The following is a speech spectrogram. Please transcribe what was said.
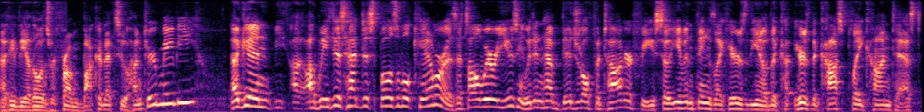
I think the other ones were from Bakuretsu Hunter maybe. Again, uh, we just had disposable cameras. That's all we were using. We didn't have digital photography, so even things like here's the you know the here's the cosplay contest.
